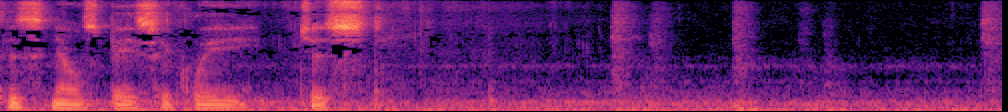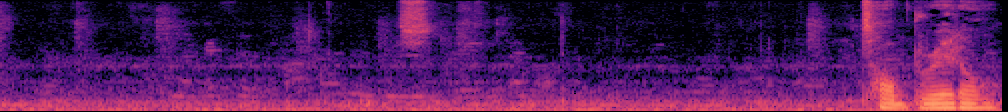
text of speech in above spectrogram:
This nail's basically just it's all brittle.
